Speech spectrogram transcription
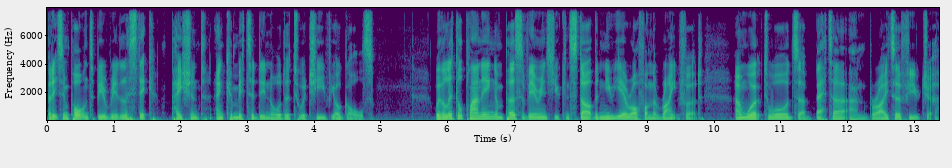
but it's important to be realistic, patient, and committed in order to achieve your goals. With a little planning and perseverance, you can start the new year off on the right foot and work towards a better and brighter future.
